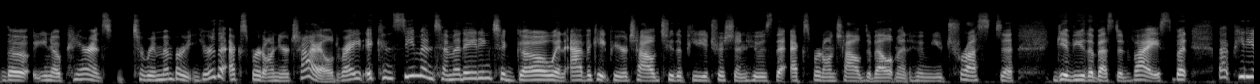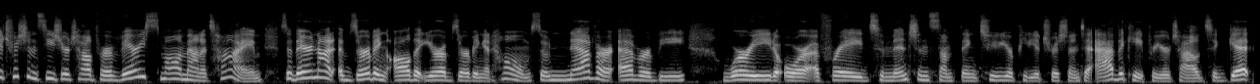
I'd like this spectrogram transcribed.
the you know parents to remember you're the expert on your child right? It can seem intimidating to go and advocate for your child to the pediatrician who is the expert on child development whom you trust to give you the best advice but that pediatrician sees your child for a very small amount of time so they're not observing all that you're observing at home so never ever be worried or afraid to mention something to your pediatrician to advocate for your child to get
